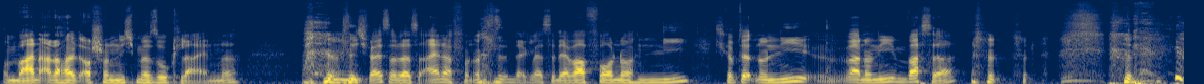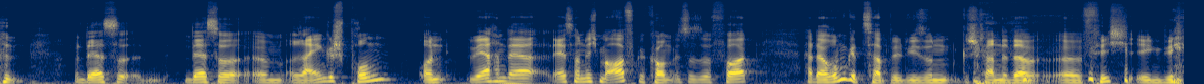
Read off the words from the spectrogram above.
und waren alle halt auch schon nicht mehr so klein, ne? Mhm. ich weiß noch, dass einer von uns in der Klasse, der war vorher noch nie, ich glaube, der hat noch nie, war noch nie im Wasser. und der ist so, der ist so ähm, reingesprungen und während er, der ist noch nicht mal aufgekommen, ist er sofort, hat er rumgezappelt wie so ein gestrandeter äh, Fisch irgendwie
